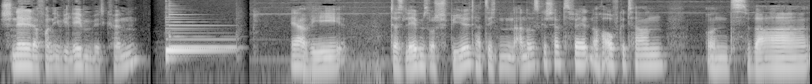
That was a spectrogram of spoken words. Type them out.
schnell davon irgendwie leben wird können. Ja, wie das Leben so spielt, hat sich ein anderes Geschäftsfeld noch aufgetan. Und zwar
